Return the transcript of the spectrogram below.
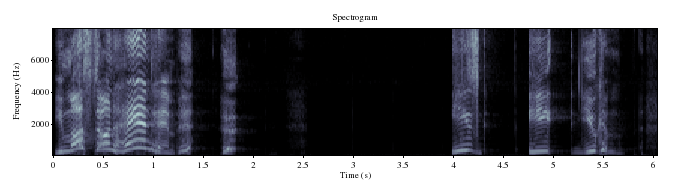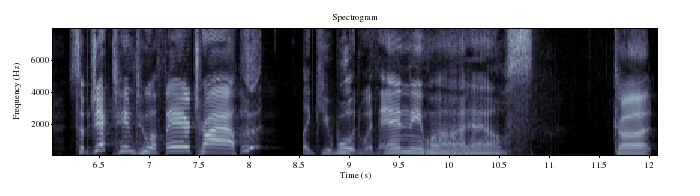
you must unhand him. He's he you can subject him to a fair trial like you would with anyone else. Cut.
